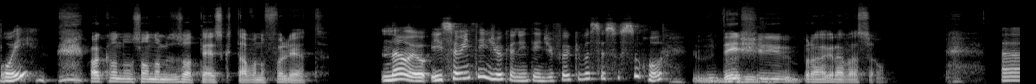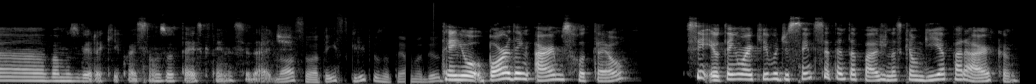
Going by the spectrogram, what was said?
Oi? Qual que são o nome dos hotéis que estavam no folheto? Não, eu, isso eu entendi. O que eu não entendi foi o que você sussurrou. Deixe para a gravação. Ah, vamos ver aqui quais são os hotéis que tem na cidade. Nossa, ela tem escritos até, meu Deus. do Tem o Borden Arms Hotel. Sim, eu tenho um arquivo de 170 páginas que é um guia para Arkham.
